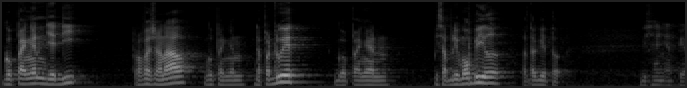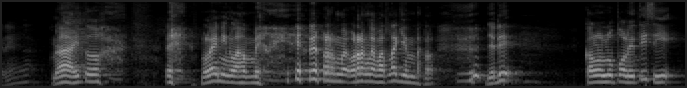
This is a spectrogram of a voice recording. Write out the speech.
gue pengen jadi profesional, gue pengen dapat duit, gue pengen bisa beli mobil atau gitu. bisa nyetirnya enggak Nah itu eh, mulai nih ngelambil orang, orang lewat lagi ntar. Jadi kalau lu politisi,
